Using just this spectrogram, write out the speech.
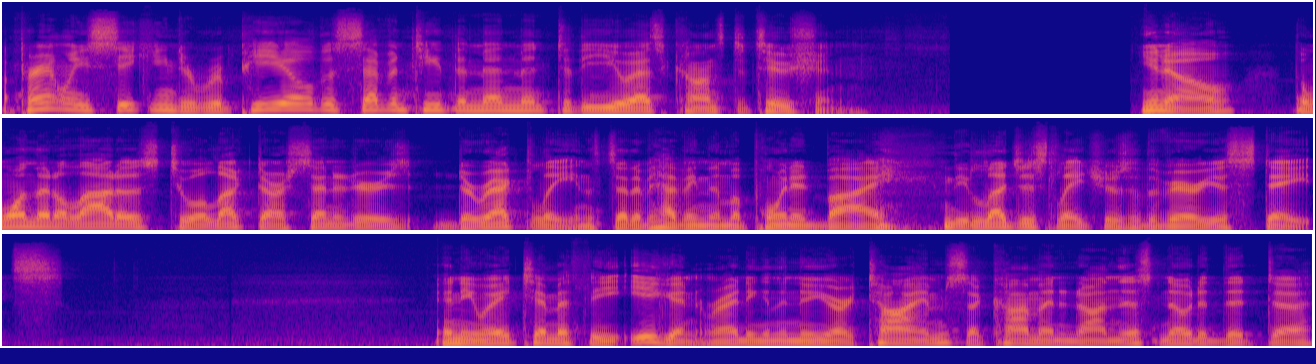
apparently seeking to repeal the 17th Amendment to the U.S. Constitution. You know, the one that allowed us to elect our senators directly instead of having them appointed by the legislatures of the various states. Anyway, Timothy Egan, writing in the New York Times, uh, commented on this, noted that uh,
